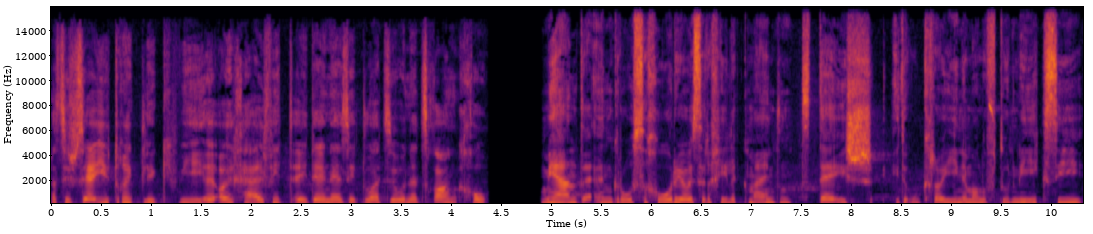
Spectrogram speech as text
Das ist sehr eindrücklich, wie ihr euch helft, in diesen Situationen zu rankommen. Wir haben einen grossen Chor in unserer Kirchengemeinde und der war in der Ukraine mal auf Tournee gewesen,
